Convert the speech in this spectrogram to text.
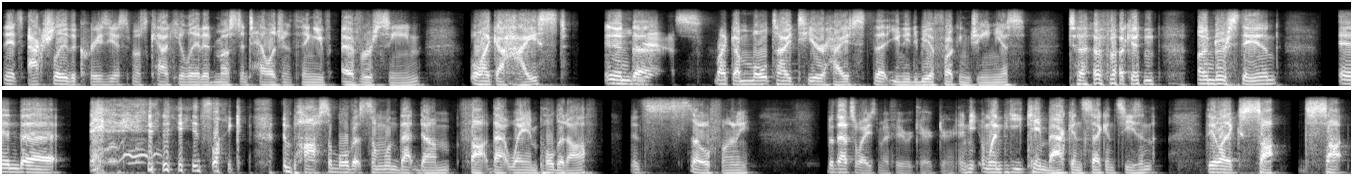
it's actually the craziest most calculated most intelligent thing you've ever seen. Like a heist and uh, yes. like a multi-tier heist that you need to be a fucking genius to fucking understand. And uh it's like impossible that someone that dumb thought that way and pulled it off. It's so funny. But that's why he's my favorite character. And he, when he came back in second season, they like sought sought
